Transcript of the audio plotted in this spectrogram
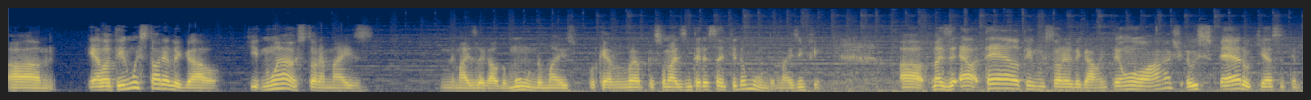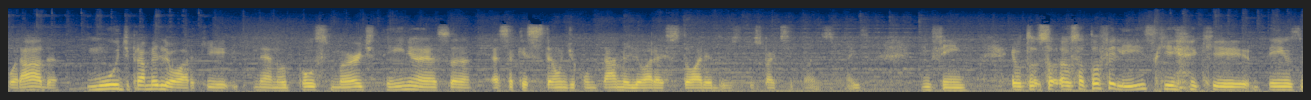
um, ela tem uma história legal. Que não é a história mais, mais legal do mundo, mas porque ela é a pessoa mais interessante do mundo, mas enfim. Uh, mas ela, até ela tem uma história legal. Então eu acho, eu espero que essa temporada mude para melhor, que né, no post-merge tenha essa, essa questão de contar melhor a história dos, dos participantes. Mas, enfim, eu, tô, só, eu só tô feliz que, que tem os,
